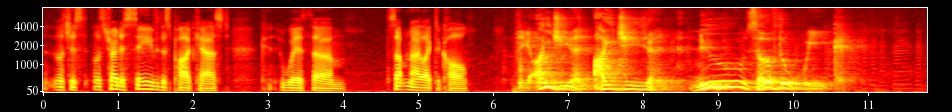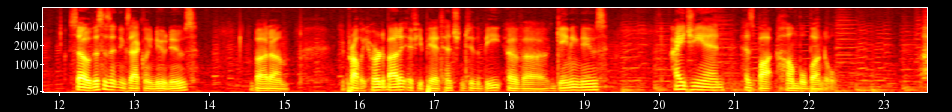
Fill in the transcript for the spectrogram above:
Let's just let's try to save this podcast with um, something I like to call the IGN IGN News of the Week. So this isn't exactly new news, but um, you probably heard about it if you pay attention to the beat of uh, gaming news. IGN has bought Humble Bundle.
